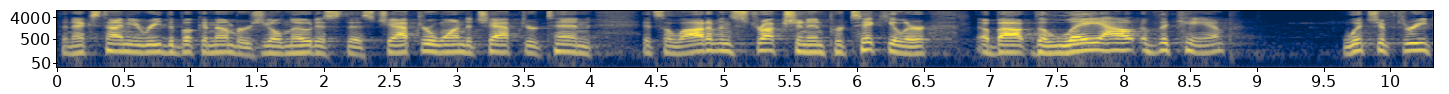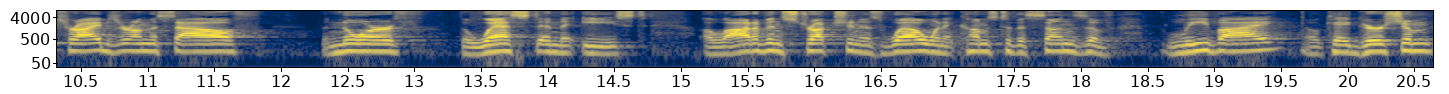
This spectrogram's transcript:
The next time you read the book of Numbers, you'll notice this. Chapter 1 to chapter 10, it's a lot of instruction in particular about the layout of the camp, which of three tribes are on the south, the north, the west, and the east. A lot of instruction as well when it comes to the sons of Levi, okay, Gershom,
